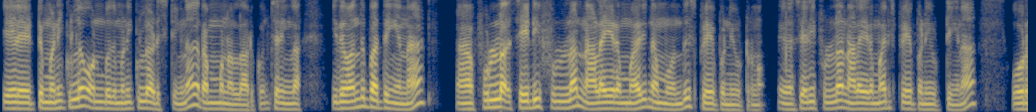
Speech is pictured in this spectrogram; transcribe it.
ஏழு எட்டு மணிக்குள்ளே ஒன்பது மணிக்குள்ளே அடிச்சிட்டிங்கன்னா ரொம்ப நல்லாயிருக்கும் சரிங்களா? இதை வந்து பார்த்தீங்கன்னா ஃபுல்லாக செடி ஃபுல்லாக நலையிற மாதிரி நம்ம வந்து ஸ்ப்ரே பண்ணி விட்டுறணும். செடி ஃபுல்லாக நலையிற மாதிரி ஸ்ப்ரே பண்ணி விட்டிங்கன்னா ஒரு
